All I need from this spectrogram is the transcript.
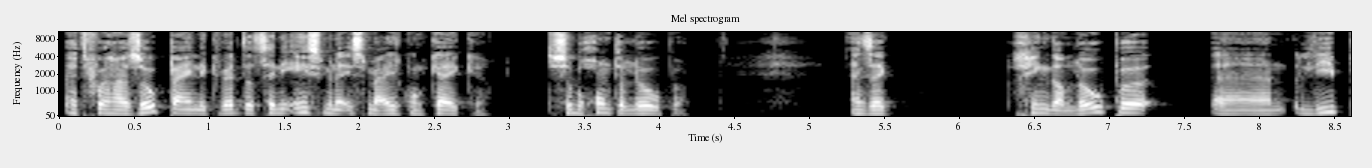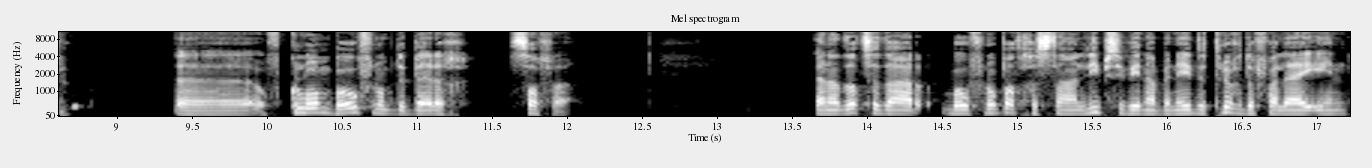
het voor haar zo pijnlijk werd dat zij niet eens meer naar Ismaël kon kijken. Dus ze begon te lopen. En zij ging dan lopen en liep uh, of klom bovenop de berg Safa. En nadat ze daar bovenop had gestaan, liep ze weer naar beneden terug de vallei in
